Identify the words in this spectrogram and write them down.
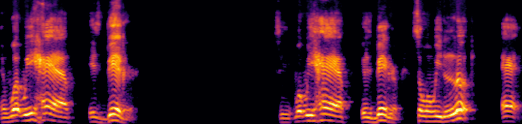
and what we have is bigger. See, what we have is bigger. So when we look at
